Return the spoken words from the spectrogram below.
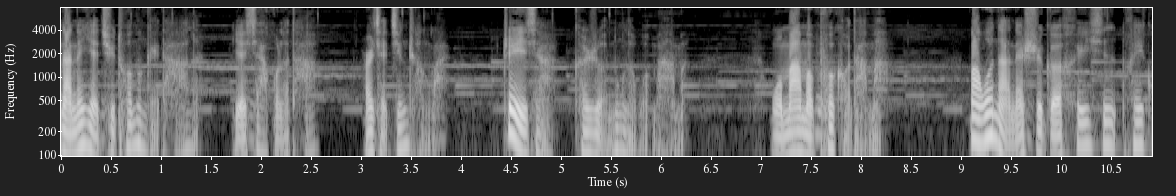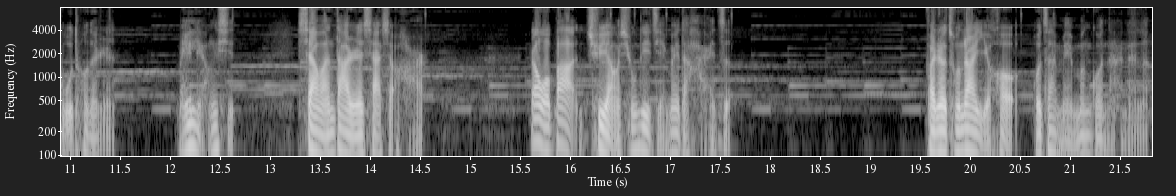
奶奶也去托梦给他了，也吓唬了他，而且经常来。这一下可惹怒了我妈妈，我妈妈破口大骂，骂我奶奶是个黑心黑骨头的人，没良心，吓完大人吓小孩让我爸去养兄弟姐妹的孩子。反正从那以后，我再没梦过奶奶了。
